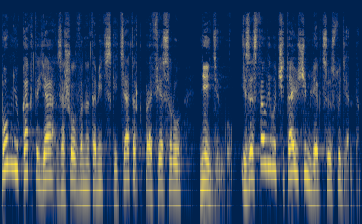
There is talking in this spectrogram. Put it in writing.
Помню, как-то я зашел в анатомический театр к профессору Нейдингу и застал его читающим лекцию студентам.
